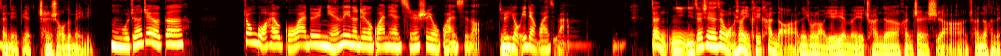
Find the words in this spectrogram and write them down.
在那边成熟的魅力。嗯，我觉得这个跟中国还有国外对于年龄的这个观念其实是有关系的，就是有一点关系吧。但你你在现在在网上也可以看到啊，那种老爷爷们也穿得很正式啊，穿得很那。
